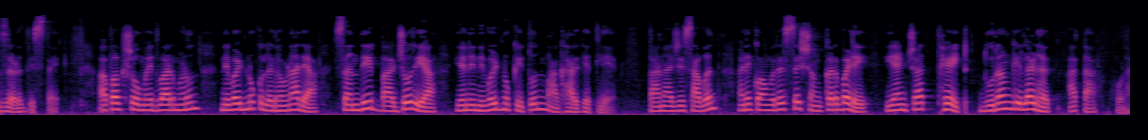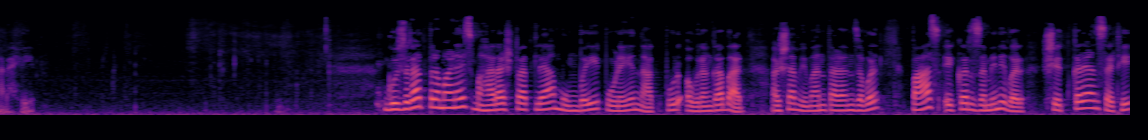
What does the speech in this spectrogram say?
जड दिसतंय. अपक्ष उमेदवार म्हणून निवडणूक लढवणाऱ्या संदीप बाजोरिया यांनी निवडणुकीतून माघार घेतली आहे तानाजी सावंत आणि काँग्रेसचे शंकर बडे यांच्यात थेट दुरंगी लढत आता होणार आहे. गुजरातप्रमाणेच महाराष्ट्रातल्या मुंबई पुणे नागपूर औरंगाबाद अशा विमानतळांजवळ पाच एकर जमिनीवर शेतकऱ्यांसाठी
